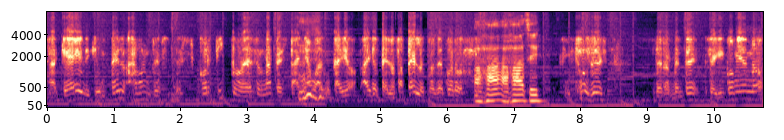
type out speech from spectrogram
Saqué y que un pelo, ah, bueno, pues es cortito, es una pestaña o algo cayó. Hay de pelos a pelos, ¿estás de acuerdo? Ajá, ajá, sí. Entonces, de repente seguí comiendo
